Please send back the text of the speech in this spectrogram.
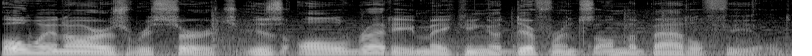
ONR's research is already making a difference on the battlefield.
